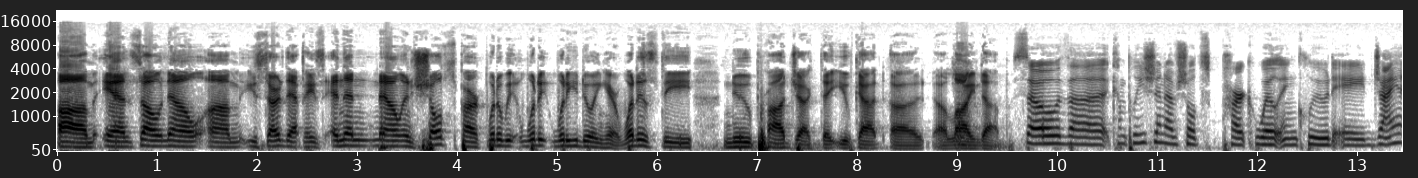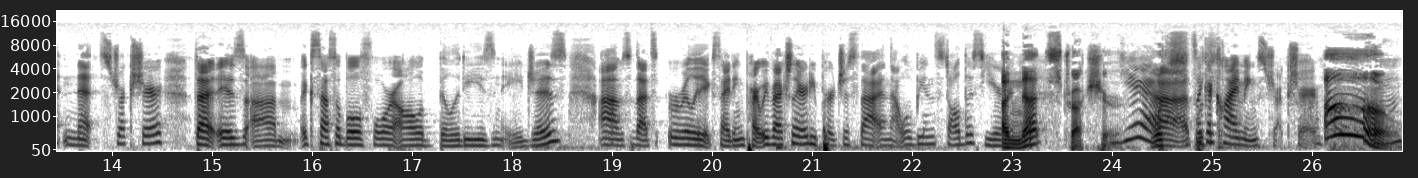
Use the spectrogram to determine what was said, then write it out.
Um, and so now um, you started that phase, and then now in Schultz Park, what are we? What are, what are you doing here? What is the new project that you've got uh, uh, lined up? So the completion of Schultz Park will include a giant net structure that is um, accessible for all abilities and ages. Um, so that's a really exciting part. We've actually already purchased that, and that will be installed this year. A net structure. yeah, What's- it's like a climbing structure. Oh,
